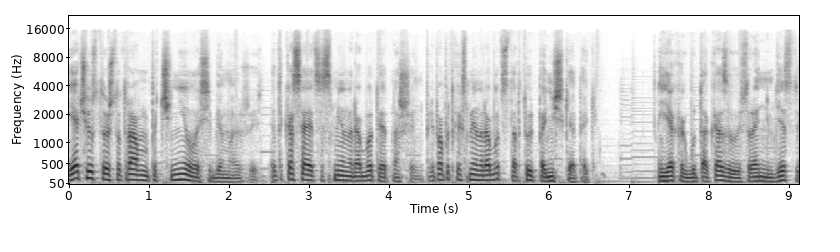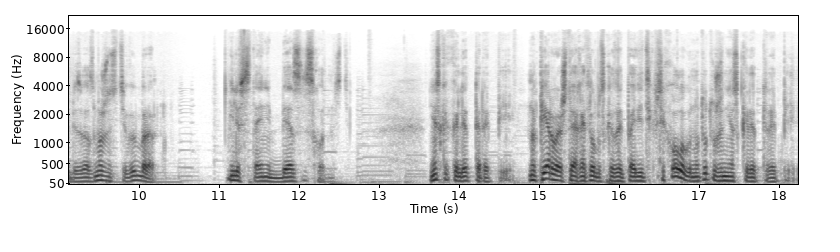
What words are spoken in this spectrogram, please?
Я чувствую, что травма подчинила себе мою жизнь. Это касается смены работы и отношений. При попытках смены работы стартуют панические атаки. И я как будто оказываюсь в раннем детстве без возможности выбора или в состоянии безысходности. Несколько лет терапии. Ну, первое, что я хотел бы сказать, пойдите к психологу, но тут уже несколько лет терапии.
